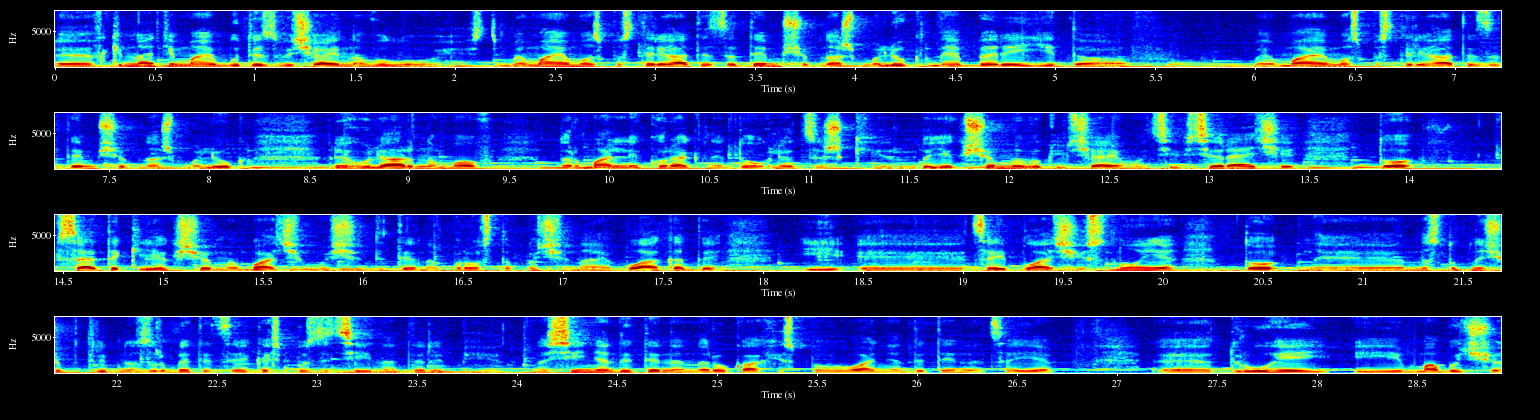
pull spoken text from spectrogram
Е, В кімнаті має бути звичайна вологість. Ми маємо спостерігати за тим, щоб наш малюк не переїдав. Ми маємо спостерігати за тим, щоб наш малюк регулярно мав нормальний коректний догляд за шкірою. То якщо ми виключаємо ці всі речі, то все-таки, якщо ми бачимо, що дитина просто починає плакати і е, цей плач існує, то е, наступне, що потрібно зробити, це якась позиційна терапія. Носіння дитини на руках і спивання дитини це є е, другий і, мабуть, що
